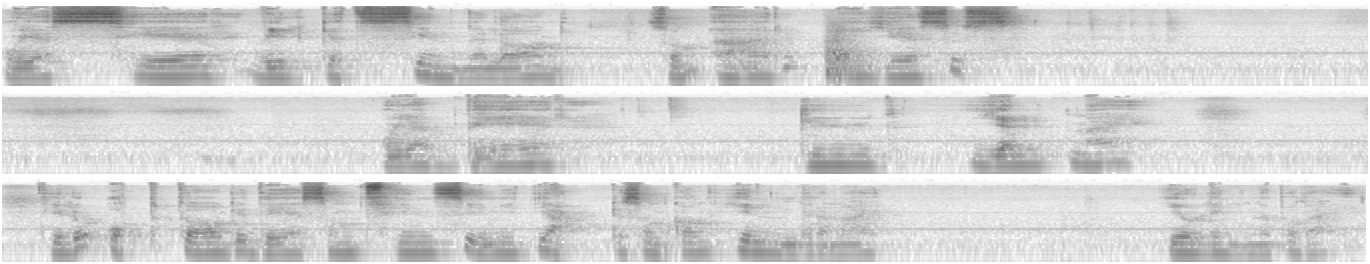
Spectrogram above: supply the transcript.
og jeg ser hvilket sinnelag som er i Jesus. Og jeg ber Gud, hjelp meg til å oppdage det som fins i mitt hjerte, som kan hindre meg i å ligne på deg.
